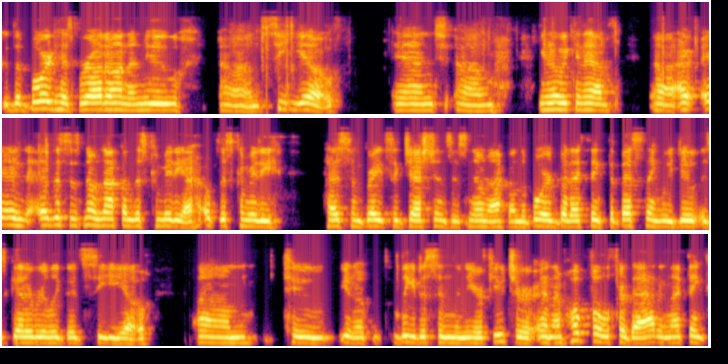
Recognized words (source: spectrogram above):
the board has brought on a new um, CEO and, um, you know, we can have, uh, I- and this is no knock on this committee. I hope this committee has some great suggestions. It's no knock on the board, but I think the best thing we do is get a really good CEO um, to, you know, lead us in the near future. And I'm hopeful for that. And I think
